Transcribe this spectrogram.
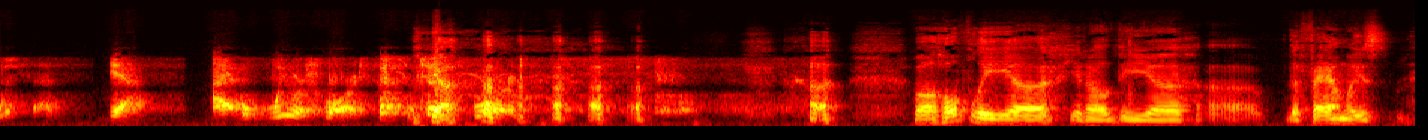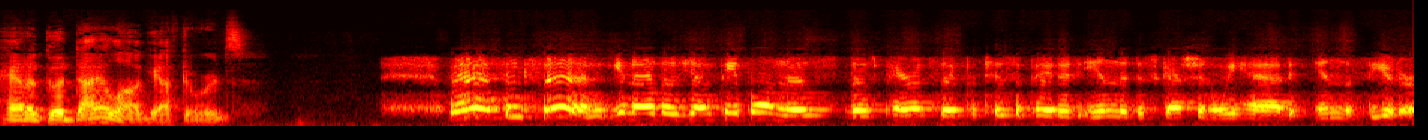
with them. Yeah. I, we were floored. Just Yeah. floored. Well, hopefully, uh, you know the uh, uh, the families had a good dialogue afterwards. Well, I think so. And you know, those young people and those those parents, they participated in the discussion we had in the theater.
